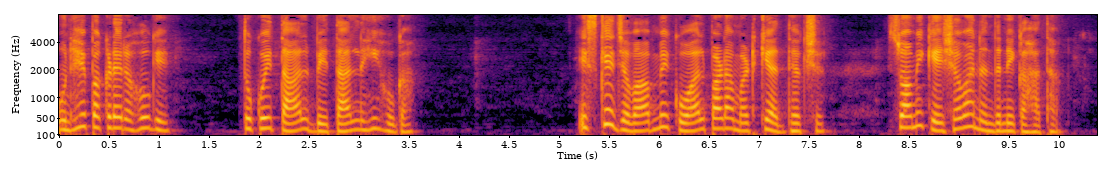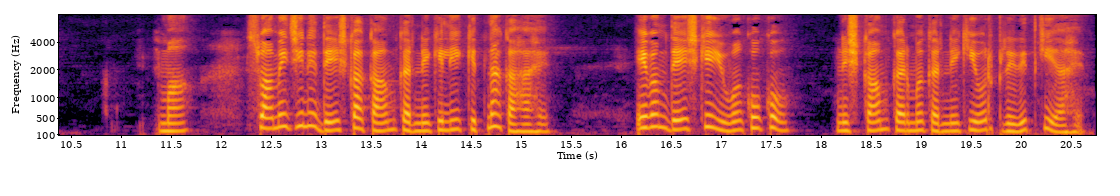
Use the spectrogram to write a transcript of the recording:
उन्हें पकड़े रहोगे तो कोई ताल बेताल नहीं होगा। इसके जवाब में कोआलपाड़ा मठ के अध्यक्ष स्वामी केशवानंद ने कहा था, माँ स्वामी जी ने देश का काम करने के लिए कितना कहा है, एवं देश के युवकों को निष्काम कर्म करने की ओर प्रेरित किया है।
